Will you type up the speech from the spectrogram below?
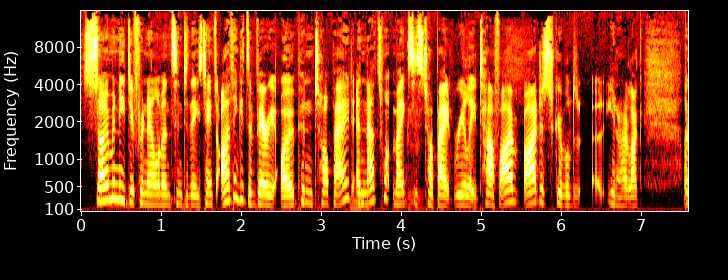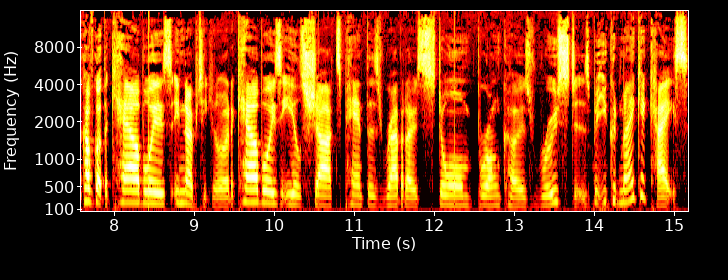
so many different elements into these teams. I think it's a very open top eight, Mm. and that's what makes this top eight really tough. I I just scribbled, uh, you know, like like I've got the Cowboys in no particular order: Cowboys, Eels, Sharks, Panthers, Rabbitohs, Storm, Broncos, Roosters. But you could make a case.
